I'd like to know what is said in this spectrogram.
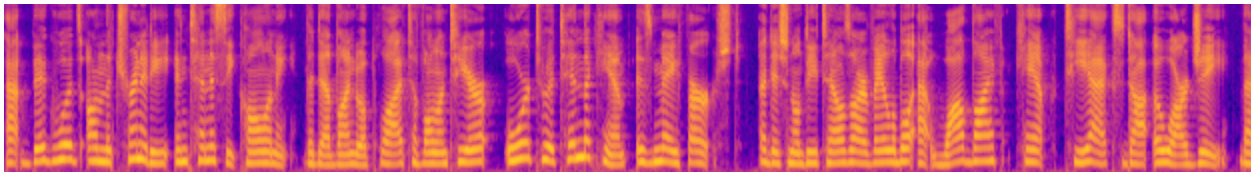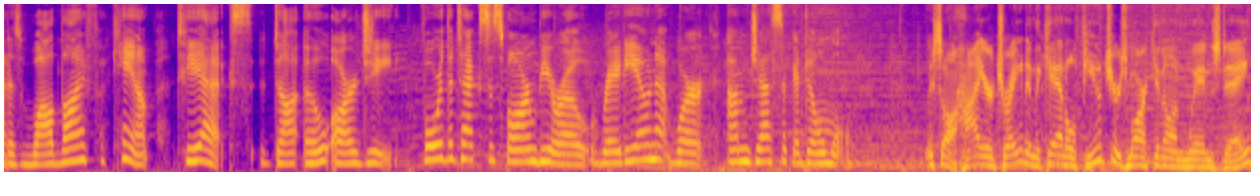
at Big Woods on the Trinity in Tennessee Colony. The deadline to apply to volunteer or to attend the camp is May 1st. Additional details are available at wildlifecamptx.org. That is wildlifecamptx.org. For the Texas Farm Bureau Radio Network, I'm Jessica Domel. We saw higher trade in the cattle futures market on Wednesday.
